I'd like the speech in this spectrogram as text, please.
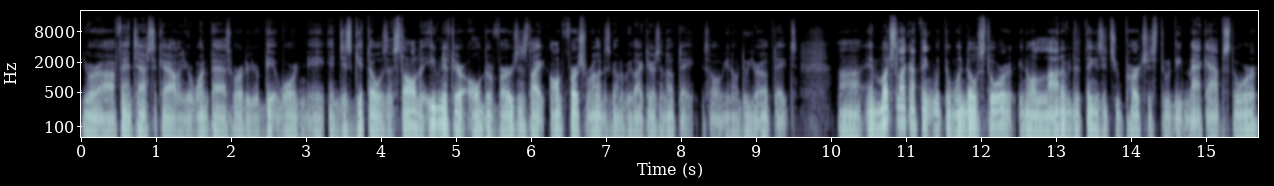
your uh, Fantastical and your One Password or your Bitwarden and, and just get those installed. And even if they're older versions, like on first run, it's going to be like there's an update. So you know, do your updates. Uh, and much like I think with the Windows Store, you know, a lot of the things that you purchase through the Mac App Store,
